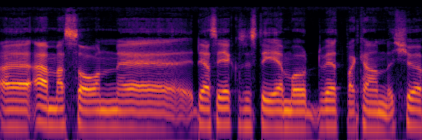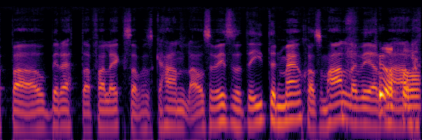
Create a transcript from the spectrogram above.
eh, Amazon, eh, deras ekosystem och du vet man kan köpa och berätta för Alexa vad man ska handla. Och så visar det sig att det är inte en människa som handlar via de här.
